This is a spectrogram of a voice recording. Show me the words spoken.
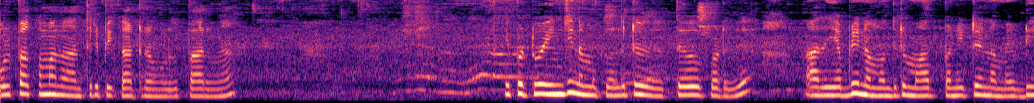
உள்பக்கமாக நான் திருப்பி காட்டுறேன் உங்களுக்கு பாருங்கள் இப்போ டூ இன்ச்சு நமக்கு வந்துட்டு தேவைப்படுது. அது எப்படி நம்ம வந்துட்டு மார்க் பண்ணிவிட்டு நம்ம எப்படி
